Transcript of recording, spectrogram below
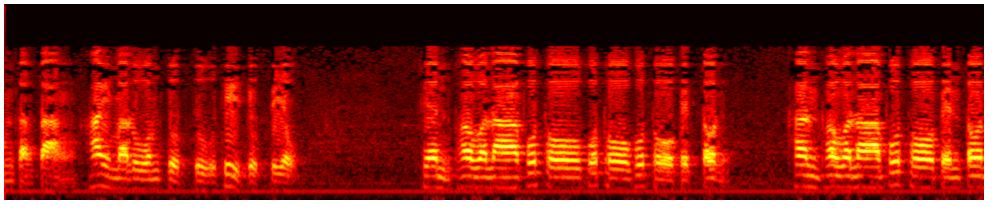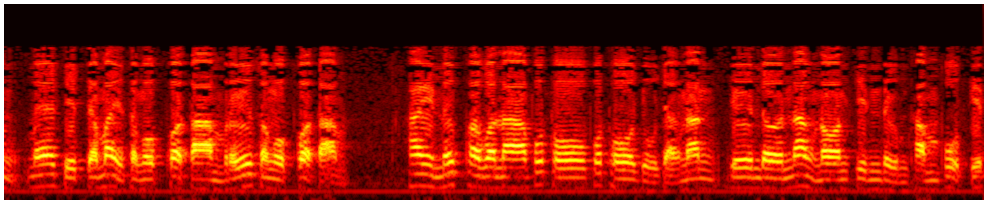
มณ์ต่างๆ ให้มารวมจุดอยู่ที่จุดเดียว เช่นภาวนาพุทโธพุทโธพุทโธเป็นต้น ท่านภาวนาพุทโธเป็นต้น แม้จิตจะไม่สงบก็ตาม หรือสงบก็ตาม ให้นึกภาวนาพุทโธพุทโธอยู่อย่างนั้นยืนเดินนั่งนอนกินดื่มทำพูดคิด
